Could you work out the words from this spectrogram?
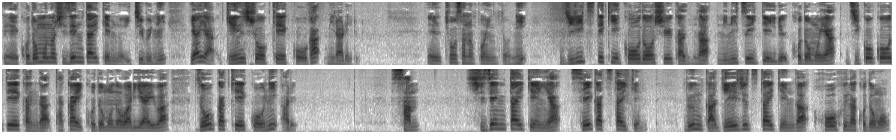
えー、子供の自然体験の一部にやや減少傾向が見られる。えー、調査のポイントに、自律的行動習慣が身についている子供や自己肯定感が高い子供の割合は増加傾向にある。3. 自然体験や生活体験、文化芸術体験が豊富な子供、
